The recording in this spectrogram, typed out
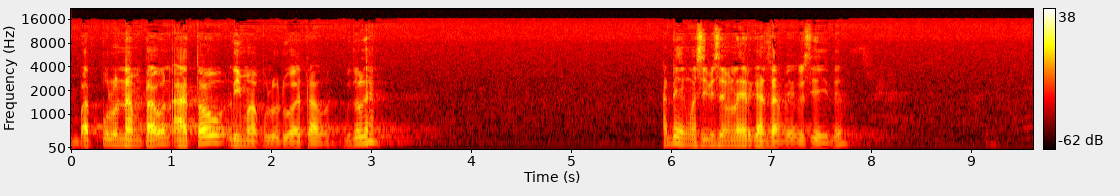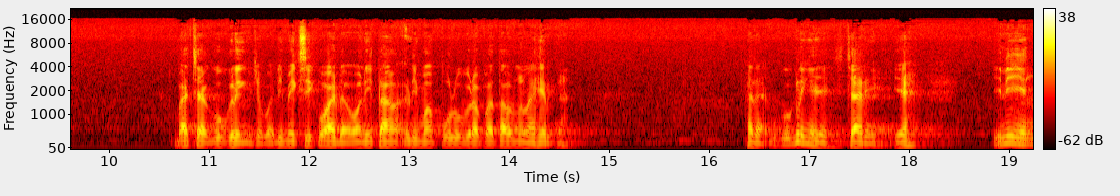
46 tahun atau 52 tahun. Betul kan? Ada yang masih bisa melahirkan sampai usia itu? Baca googling coba. Di Meksiko ada wanita 50 berapa tahun melahirkan. Ada, googling aja, cari ya. Ini yang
